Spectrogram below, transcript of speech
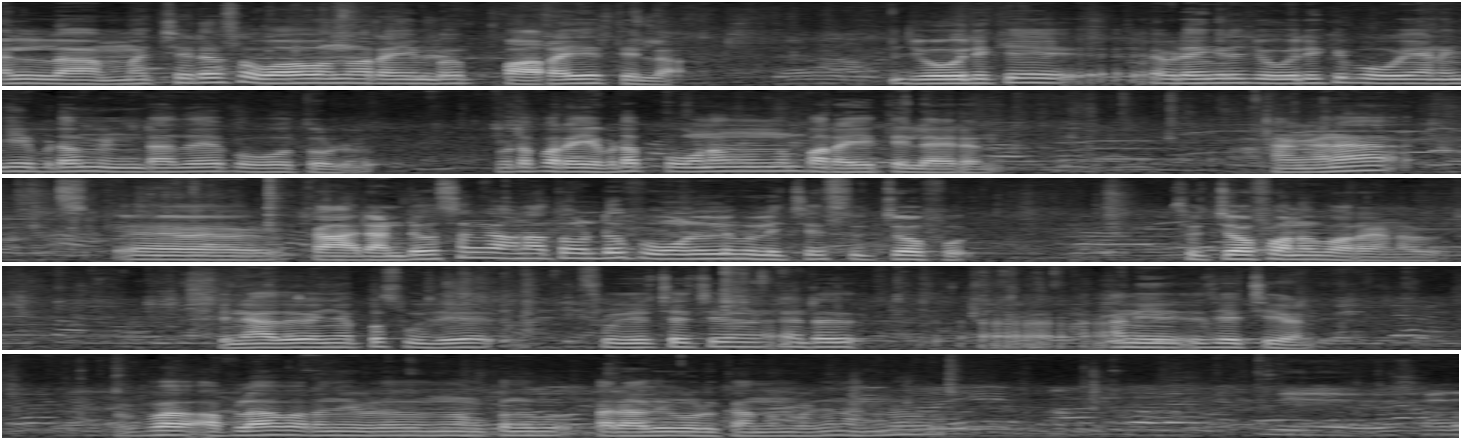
അല്ല അമ്മച്ചിയുടെ സ്വഭാവം എന്ന് പറയുമ്പോൾ പറയത്തില്ല. ജോലിക്ക് എവിടെയെങ്കിലും ജോലിക്ക് പോവുകയാണെങ്കിൽ ഇവിടെ മിണ്ടാതെ പോകത്തുള്ളൂ. ഇവിടെ പറയും ഇവിടെ പോകണമെന്നൊന്നും പറയത്തില്ലായിരുന്നു. അങ്ങനെ രണ്ട് ദിവസം കാണാത്തതുകൊണ്ട് ഫോണിൽ വിളിച്ച് സ്വിച്ച് ഓഫ് സ്വിച്ച് ഓഫാണ് പറയണത്. പിന്നെ അത് കഴിഞ്ഞപ്പോൾ സുജയ സുജയ ചേച്ചി എന്റെ അനിയ ചേച്ചിയാണ്. അപ്പോൾ അപ്പളാ പറഞ്ഞു ഇവിടെ നമുക്കൊന്ന് പരാതി കൊടുക്കാമെന്ന് പറഞ്ഞാൽ അങ്ങനെ ഈ സാധാരണഗതികളിൽ പകൽ മൊത്തം ചുറ്റപ്പെടുത്തുമ്പോൾ രാത്രി മാത്രം കിടക്കാൻ മാത്രമേ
